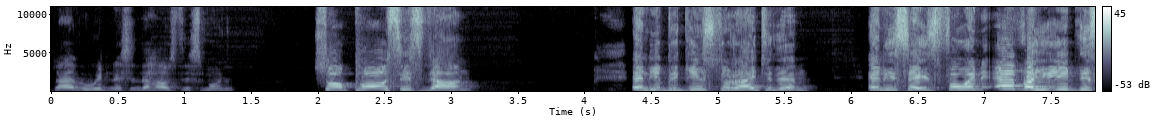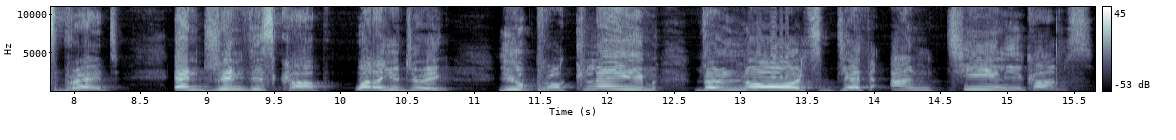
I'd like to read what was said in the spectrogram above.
Do I have a witness in the house this morning? So Paul sits down and he begins to write to them. And he says, For whenever you eat this bread and drink this cup, what are you doing? You proclaim the Lord's death until he comes.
